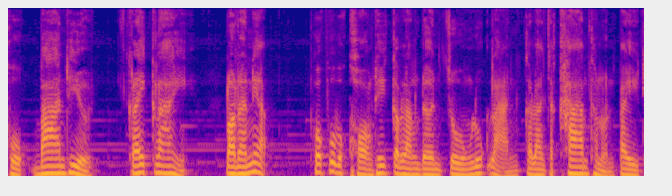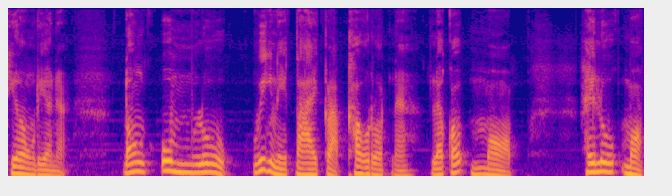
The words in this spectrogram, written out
ถูกบ้านที่อยู่ใกล้ๆ ตอนนั้นเนี่ยพวกผู้ปกครองที่กำลังเดินจูงลูกหลานกำลังจะข้ามถนนไปที่โรงเรียนเนี่ยต้องอุ้มลูกวิ่งหนีตายกลับเข้ารถนะ แล้วก็หมอบ ให้ลูกหมอบ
